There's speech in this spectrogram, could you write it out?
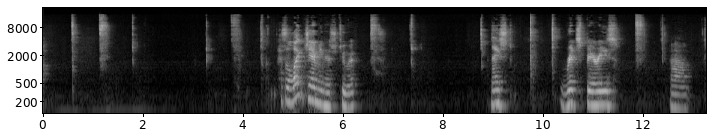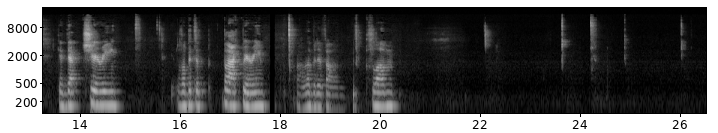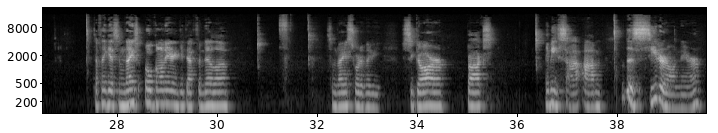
Has a light jamminess to it. Nice, rich berries. Uh, get that cherry, a little bit of blackberry, a little bit of um, plum. Definitely get some nice oak on there and get that vanilla. Some nice sort of maybe cigar box. Maybe um, a cedar on there.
